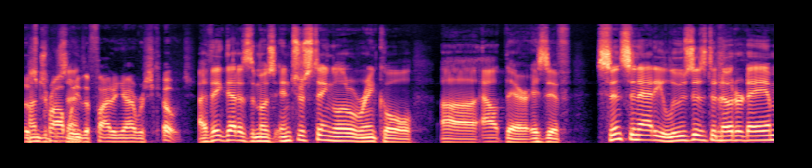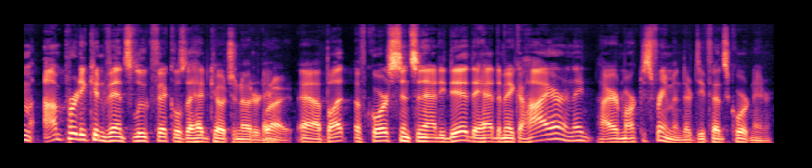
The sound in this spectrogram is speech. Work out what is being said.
is 100%. probably the Fighting Irish coach. I think that is the most interesting little wrinkle uh, out there. Is if Cincinnati loses to Notre Dame, I'm pretty convinced Luke Fickell's the head coach of Notre Dame. Right. Uh, but of course, Cincinnati did. They had to make a hire, and they hired Marcus Freeman, their defense coordinator.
